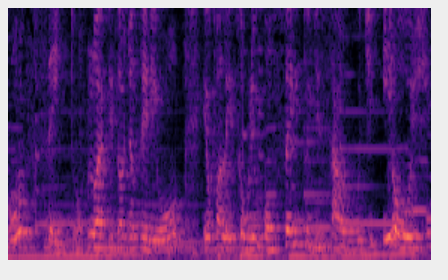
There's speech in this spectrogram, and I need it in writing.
conceito. No episódio anterior, eu falei sobre o conceito de saúde e hoje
